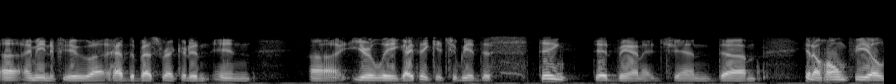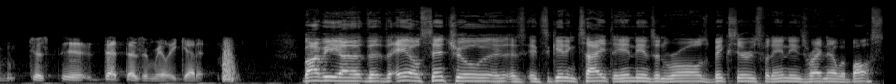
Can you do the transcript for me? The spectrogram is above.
uh, I mean, if you uh, have the best record in, in uh, your league, I think it should be a distinct advantage. And um, you know, home field just uh, that doesn't really get it. Bobby, uh, the the AL Central is it's getting tight. The Indians and Royals, big series for the Indians right now with Boss.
